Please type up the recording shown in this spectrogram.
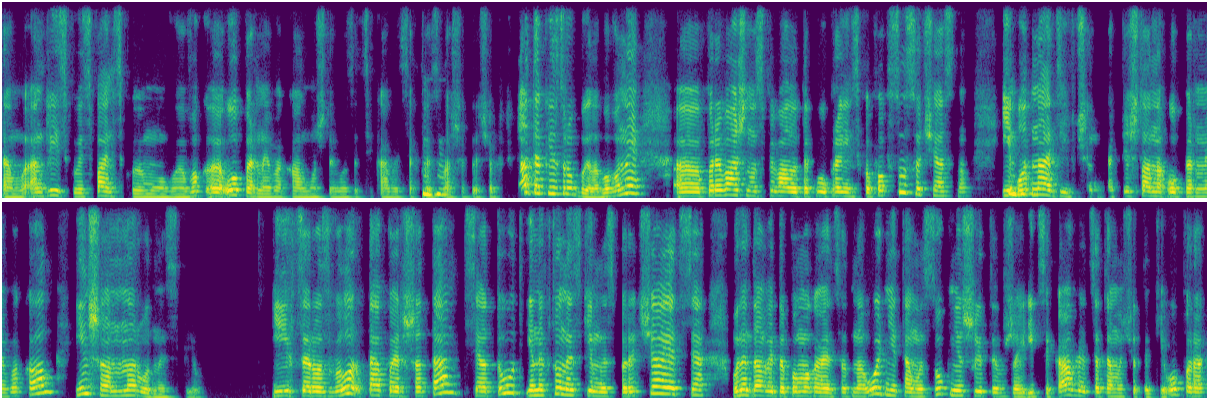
там, англійською, іспанською мовою, вок- е, оперний вокал, можливо, зацікавиться хтось з Мгм. ваших дочок. Вона так і зробила, бо вони е, переважно співали таку українську попсу сучасну, і Мгм. одна дівчинка пішла на оперний вокал, інша на народний спів. І їх це розвело. Та перша там, ця тут, і ніхто ні з ким не сперечається. Вони навіть допомагають одна одній, там і сукні шити вже, і цікавляться, там, що таке опера,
